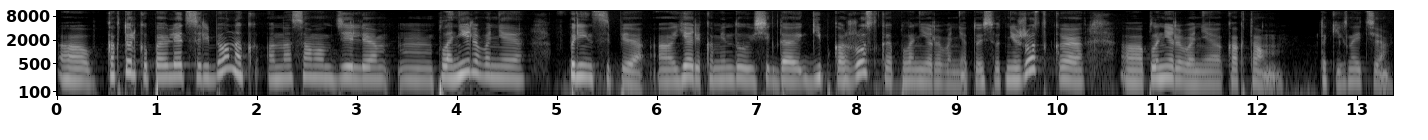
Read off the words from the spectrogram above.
А, как только появляется ребенок, на самом деле планирование в принципе, а, я рекомендую всегда гибко-жесткое планирование, то есть вот не жесткое а, планирование, как там таких, знаете,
